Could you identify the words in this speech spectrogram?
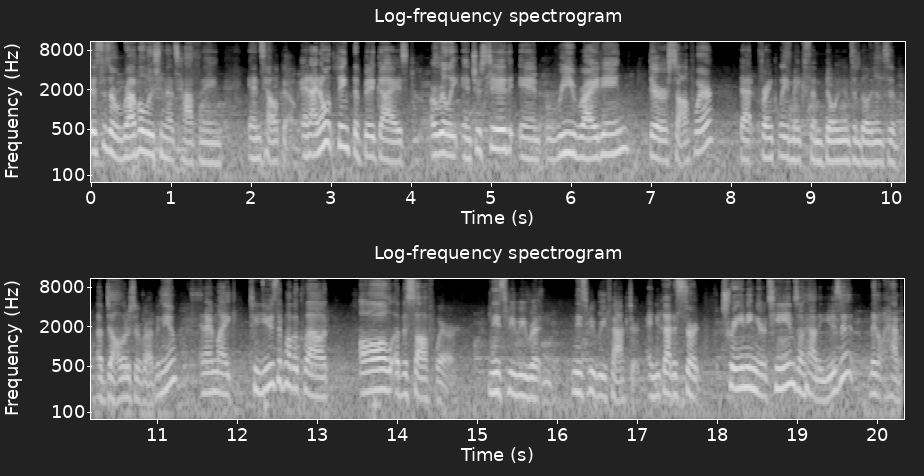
this is a revolution that's happening in telco, and I don't think the big guys are really interested in rewriting their software that frankly makes them billions and billions of, of dollars of revenue. And I'm like, to use the public cloud, all of the software needs to be rewritten, needs to be refactored. And you got to start training your teams on how to use it. They don't have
